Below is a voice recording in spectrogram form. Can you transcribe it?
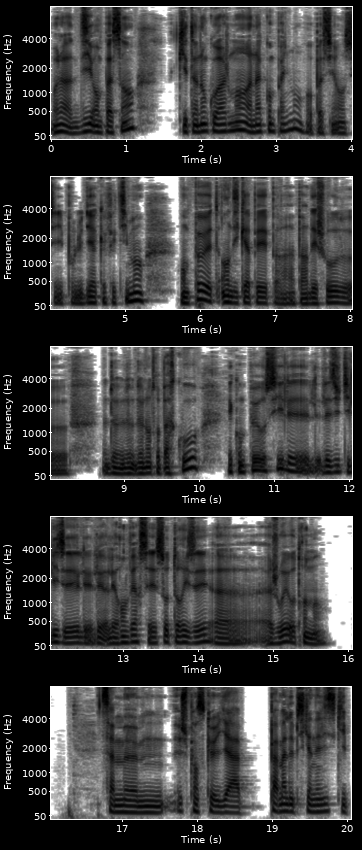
voilà dit en passant qui est un encouragement un accompagnement au patient aussi pour lui dire qu'effectivement on peut être handicapé par par des choses euh, de, notre parcours et qu'on peut aussi les, les utiliser, les, les, renverser, s'autoriser à, à, jouer autrement. Ça me, je pense qu'il y a pas mal de psychanalystes qui,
